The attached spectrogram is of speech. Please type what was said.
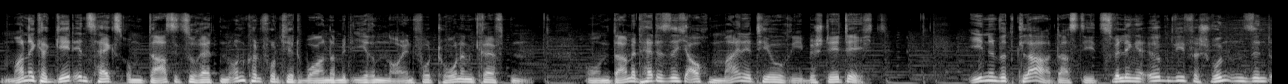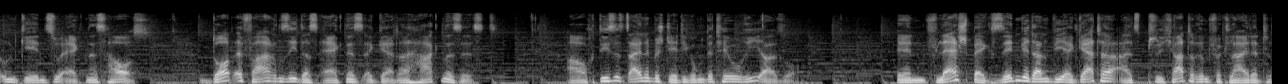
Monica geht ins Hex um Darcy zu retten und konfrontiert Wanda mit ihren neuen Photonenkräften. Und damit hätte sich auch meine Theorie bestätigt. Ihnen wird klar, dass die Zwillinge irgendwie verschwunden sind und gehen zu Agnes Haus. Dort erfahren sie, dass Agnes Agatha Harkness ist. Auch dies ist eine Bestätigung der Theorie also. In Flashbacks sehen wir dann wie Agatha als Psychiaterin verkleidet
